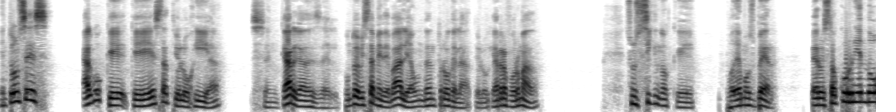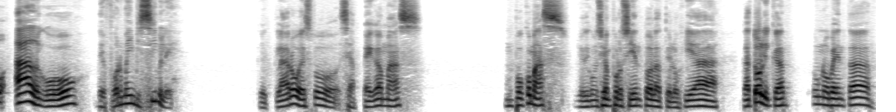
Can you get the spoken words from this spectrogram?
Entonces, algo que, que esta teología se encarga desde el punto de vista medieval y aún dentro de la teología reformada, es un signo que podemos ver pero está ocurriendo algo de forma invisible. Que claro, esto se apega más, un poco más, yo digo un 100% a la teología católica, un 90,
